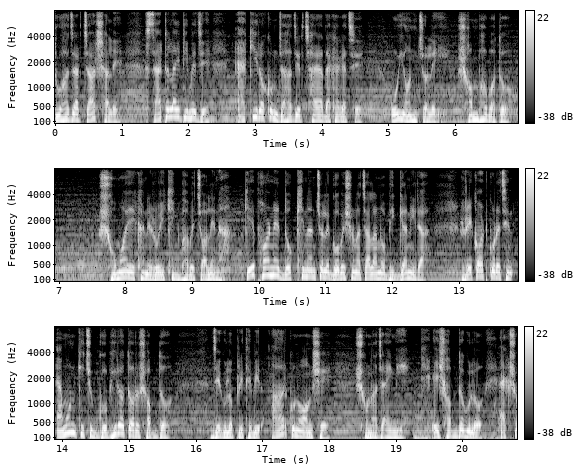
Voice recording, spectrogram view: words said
দু হাজার চার সালে স্যাটেলাইট ইমেজে একই রকম জাহাজের ছায়া দেখা গেছে ওই অঞ্চলেই। সম্ভবত সময় এখানে রৈখিকভাবে চলে না। কেপ হর্নের দক্ষিণাঞ্চলে গবেষণা চালানো বিজ্ঞানীরা রেকর্ড করেছেন এমন কিছু গভীরতর শব্দ, যেগুলো পৃথিবীর আর কোনো অংশে শোনা যায়নি। এই শব্দগুলো একশো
